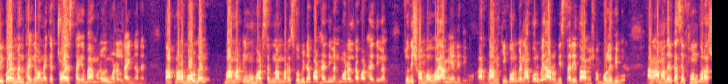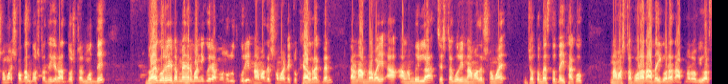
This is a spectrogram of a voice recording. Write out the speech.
রিকোয়ারমেন্ট থাকে অনেকের চয়েস থাকে বা আমার ওই মডেলটা না দেন। তো আপনারা বলবেন বা আমার ইমো হোয়াটসঅ্যাপ নাম্বারে ছবিটা পাঠিয়ে দিবেন মডেলটা পাঠিয়ে দিবেন যদি সম্ভব হয় আমি এনে দিব। আর দাম কি পড়বে না পড়বে আরও বিস্তারিত আমি সব বলে দিব। আর আমাদের কাছে ফোন করার সময় সকাল দশটা থেকে রাত দশটার মধ্যে দয়া করে এটা মেহরবানি করে আমি অনুরোধ করি নামাজের সময়টা একটু খেয়াল রাখবেন। কারণ আমরা ভাই আলহামদুলিল্লাহ চেষ্টা করি নামাজের সময় যত ব্যস্ততাই থাকুক নামাজটা পড়ার আদায় করার আপনারা ভিউয়ার্স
